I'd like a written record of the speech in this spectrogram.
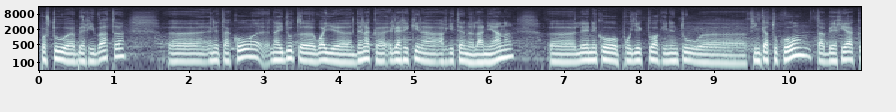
postu berri bat, enetako, nahi dut guai denak elgarrikin argiten lanian, leheneko proiektuak inentu finkatuko, eta berriak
